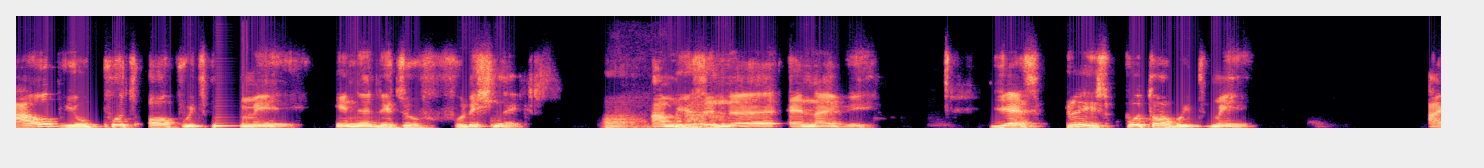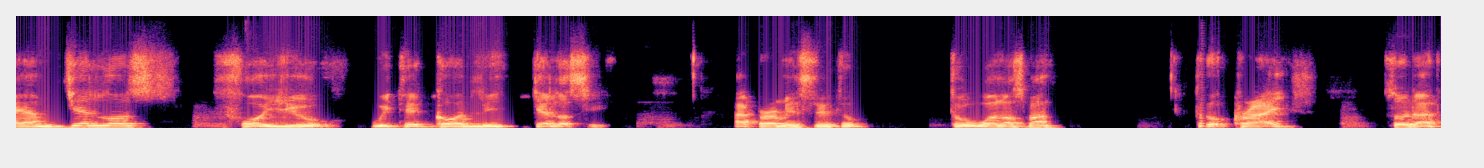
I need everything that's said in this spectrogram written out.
I hope you put up with me in a little foolishness. Oh. I'm using the NIV. Yes, please put up with me. I am jealous for you with a godly jealousy. I promise you to, to one husband, to Christ, so that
